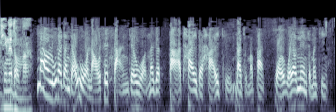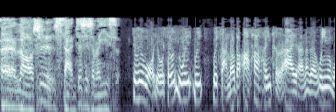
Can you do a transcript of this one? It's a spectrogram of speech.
听得懂吗？那卢台长，假如我老是想着我那个打胎的孩子，那怎么办？我我要念什么经？呃，老是闪，这是什么意思？就是我有时候会会会想到到啊，他很可爱啊，那个因为我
